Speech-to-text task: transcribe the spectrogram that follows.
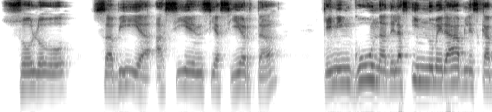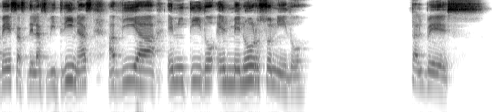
Solo sabía a ciencia cierta que ninguna de las innumerables cabezas de las vitrinas había emitido el menor sonido. Tal vez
